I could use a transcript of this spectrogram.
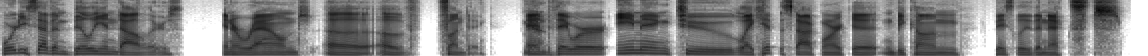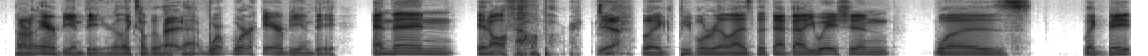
47 billion dollars in a round uh, of funding Yeah. and they were aiming to like hit the stock market and become basically the next i don't know airbnb or like something like Right. that work, work airbnb and then it all fell apart Yeah. like people realized that that valuation was like ba-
